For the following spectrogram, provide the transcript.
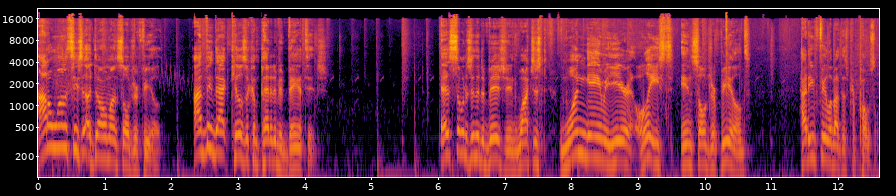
I don't want to see a dome on Soldier Field. I think that kills a competitive advantage. As someone who's in the division, watches one game a year at least in Soldier Field, how do you feel about this proposal?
